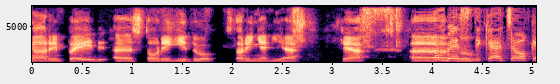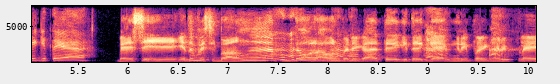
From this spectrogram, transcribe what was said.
nge-replay eh, story gitu, storynya dia kayak eh, Oh basic ya cowok kayak gitu ya. Basic itu basic banget. Itu awal, awal PDKT gitu kayak nge-replay nge-replay.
